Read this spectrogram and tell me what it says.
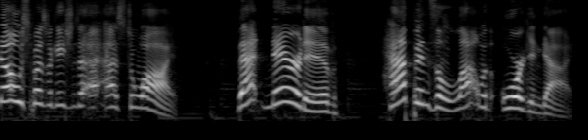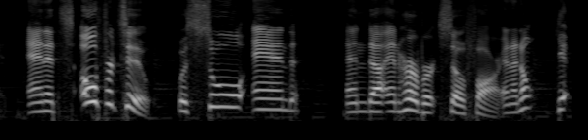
no specifications as to why. That narrative happens a lot with Oregon guys and it's 0 for 2 with Sewell and and uh, and Herbert so far. And I don't get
